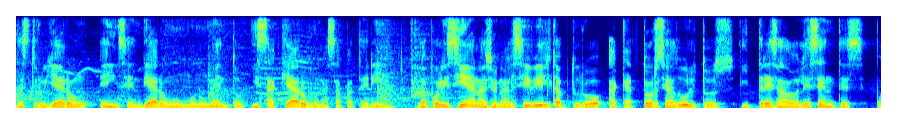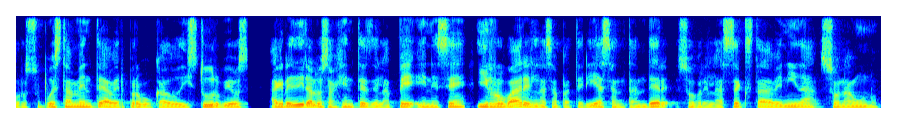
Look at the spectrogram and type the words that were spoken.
destruyeron e incendiaron un monumento y saquearon una zapatería. La Policía Nacional Civil capturó a 14 adultos y tres adolescentes por supuestamente haber provocado disturbios agredir a los agentes de la PNC y robar en la zapatería Santander sobre la Sexta Avenida, Zona 1.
